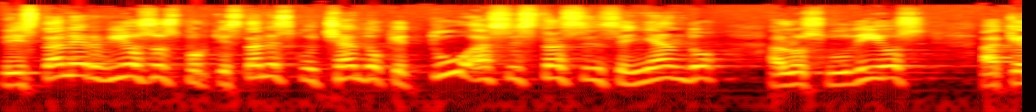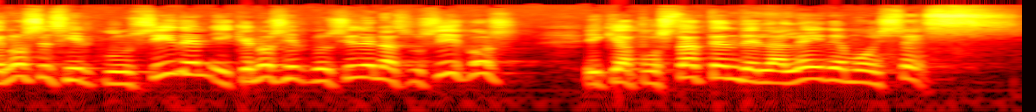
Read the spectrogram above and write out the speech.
Y están nerviosos porque están escuchando que tú estás enseñando a los judíos a que no se circunciden y que no circunciden a sus hijos y que apostaten de la ley de Moisés.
